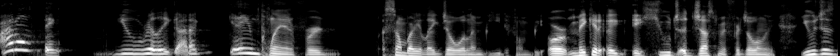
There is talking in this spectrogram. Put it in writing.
I don't think you really got a game plan for somebody like Joel Embiid, I'm be, or make it a, a huge adjustment for Joel. Embiid. You just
